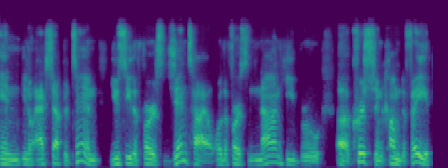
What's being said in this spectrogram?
in you know acts chapter 10 you see the first gentile or the first non-hebrew uh, christian come to faith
